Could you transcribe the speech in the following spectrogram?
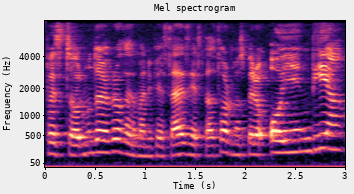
pues todo el mundo yo creo que se manifiesta de ciertas formas, pero hoy en día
